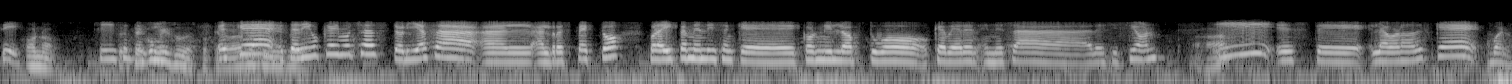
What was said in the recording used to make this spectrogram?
Sí. ¿O no? Sí, Tengo sí. mis dudas. Porque Es no que te digo que hay muchas teorías a- al, al respecto. Por ahí también dicen que Courtney Love tuvo que ver en, en esa decisión. Ajá. Y este, la verdad es que, bueno,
